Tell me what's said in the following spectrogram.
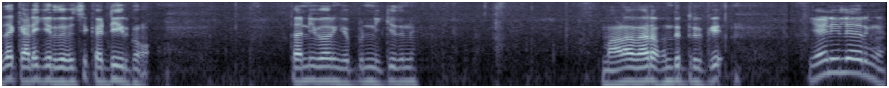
எதை கிடைக்கிறத வச்சு கட்டியிருக்கோம். தண்ணி பாருங்க எப்படி நிற்கிதுன்னு மழை வேறு வந்துட்டுருக்கு. ஏனிலே இருங்க.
